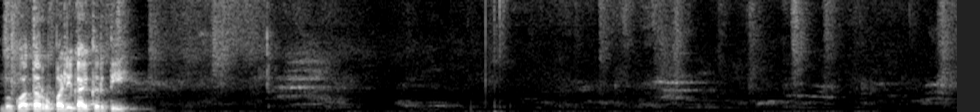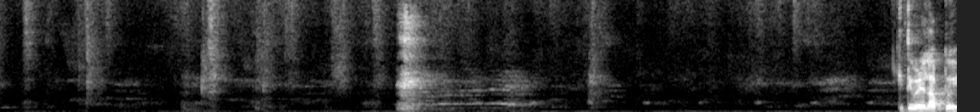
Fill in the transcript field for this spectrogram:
बघू आता रुपाली काय करते. किती वेळ लागतोय?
